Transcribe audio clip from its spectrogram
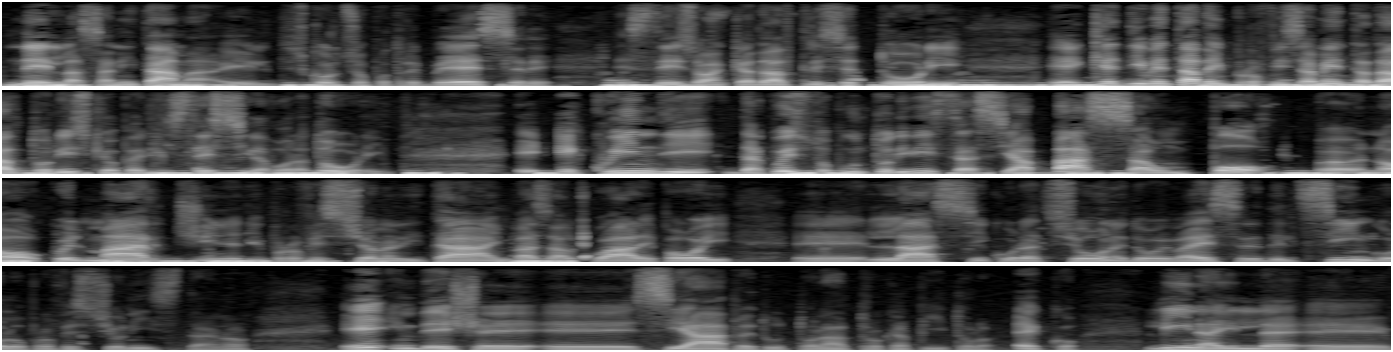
nella sanità, ma il discorso potrebbe essere esteso anche ad altri settori, eh, che è diventata improvvisamente ad alto rischio per gli stessi lavoratori. E, e quindi da questo punto di vista si abbassa un po' eh, no, quel margine di professionalità in base al quale poi eh, l'assicurazione doveva essere del singolo professionista no? e invece eh, si apre tutto un altro capitolo. Ecco, l'INAIL eh,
